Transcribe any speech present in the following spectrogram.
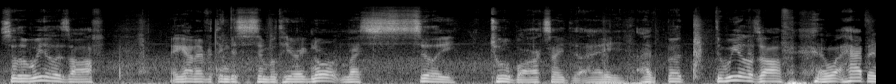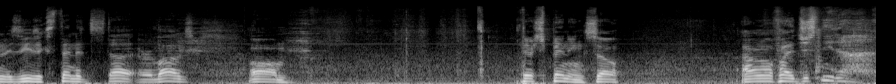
So the wheel is off. I got everything disassembled here. Ignore my silly toolbox. I, I, I, but the wheel is off, and what happened is these extended stud or lugs, um, they're spinning. So I don't know if I just need to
